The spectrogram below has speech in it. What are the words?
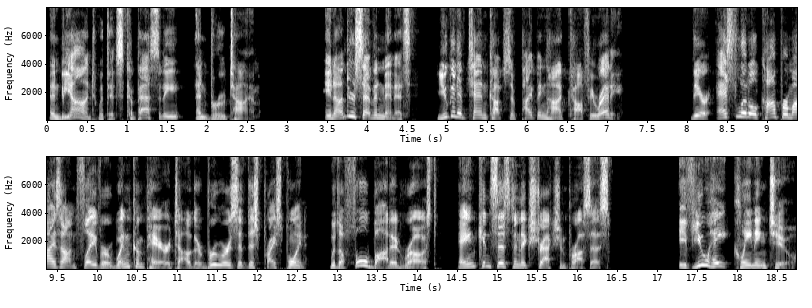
and beyond with its capacity and brew time. In under 7 minutes, you can have 10 cups of piping hot coffee ready. There is little compromise on flavor when compared to other brewers at this price point, with a full-bodied roast and consistent extraction process. If you hate cleaning too,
